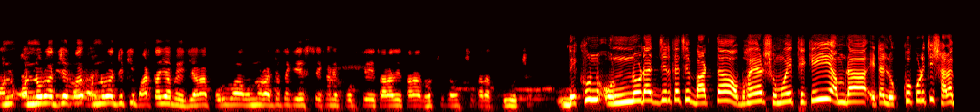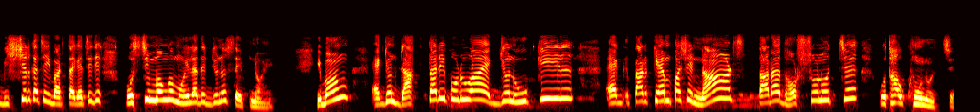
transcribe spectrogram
অন্য- রাজ্যে অন্য রাজ্যে কি বার্তা যাবে? যারা পড়ুয়া অন্য রাজ্য থেকে এসছে এখানে পড়তে তারা যে তারা ধর্ষিত হচ্ছে তারা খুন হচ্ছে? দেখুন অন্য রাজ্যের কাছে বার্তা অভয়ার সময় থেকেই আমরা এটা লক্ষ্য করেছি সারা বিশ্বের কাছে এই বার্তা গেছে যে পশ্চিমবঙ্গ মহিলাদের জন্য সেফ নয়। এবং একজন ডাক্তারি পড়ুয়া একজন উকিল এক তার ক্যাম্পাসে নার্স তারা ধর্ষণ হচ্ছে কোথাও খুন হচ্ছে।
